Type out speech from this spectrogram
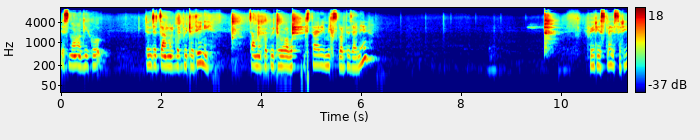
यसमा अघिको जुन चाहिँ चामलको पिठो थियो नि चामलको पिठो अब बिस्तारै मिक्स गर्दै जाने। फेरि यसलाई यसरी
